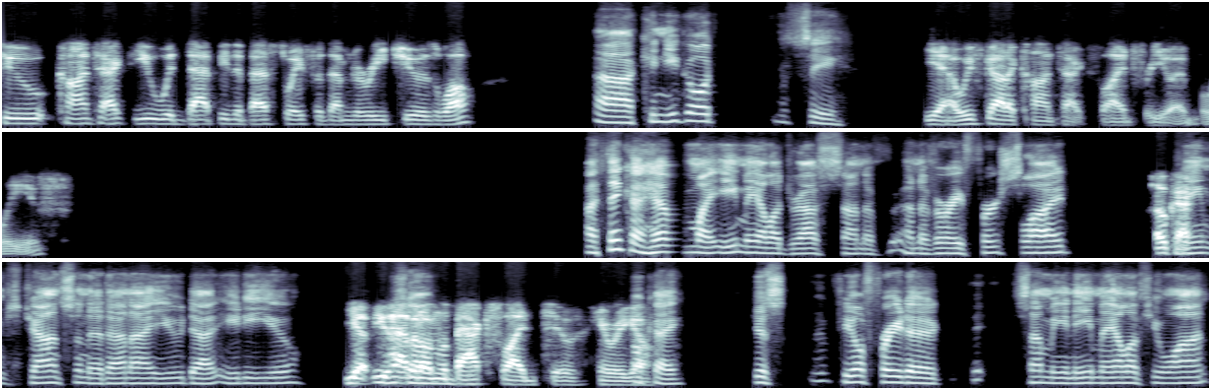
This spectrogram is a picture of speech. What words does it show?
to contact you, would that be the best way for them to reach you as well? Uh, can you go? Let's see. Yeah, we've got a contact slide for you, I believe. I think I have my email address on the on the very first slide. Okay. James Johnson at niu.edu. Yep, you have so, it on the back slide too. Here we go. Okay. Just feel free to send me an email if you want.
